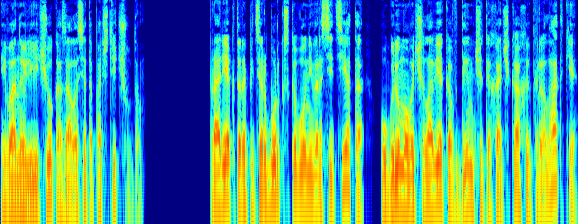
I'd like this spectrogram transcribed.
Ивану Ильичу казалось это почти чудом. Про ректора Петербургского университета, угрюмого человека в дымчатых очках и крылатке,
